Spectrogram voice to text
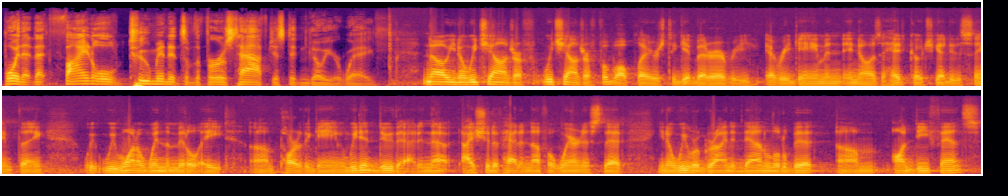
boy, that, that final two minutes of the first half just didn't go your way. No, you know we challenge our we challenge our football players to get better every every game, and you know as a head coach you got to do the same thing. We, we want to win the middle eight um, part of the game, and we didn't do that. And that I should have had enough awareness that you know we were grinded down a little bit um, on defense.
